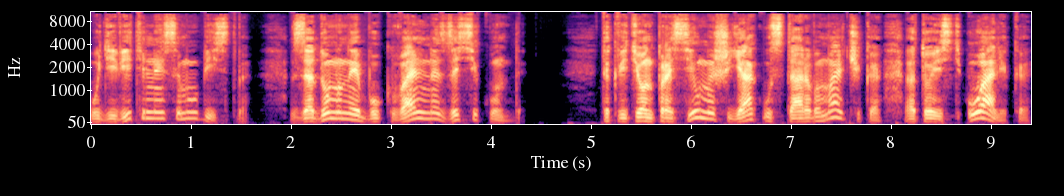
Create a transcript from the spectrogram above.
Удивительное самоубийство, задуманное буквально за секунды. Так ведь он просил мышьяк у старого мальчика, а то есть у Алика,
